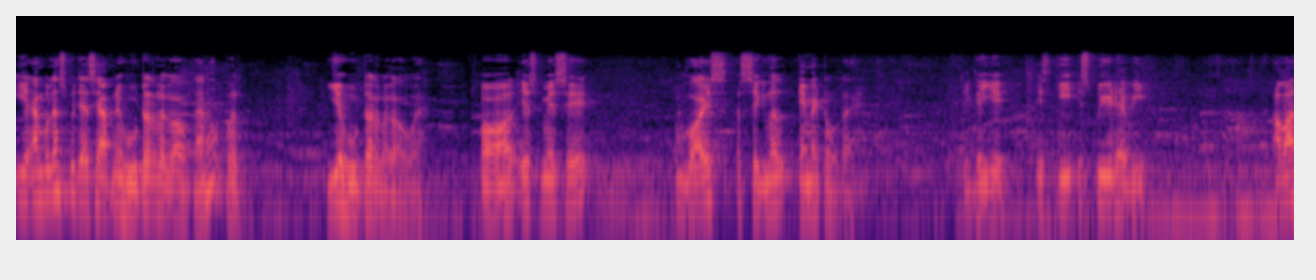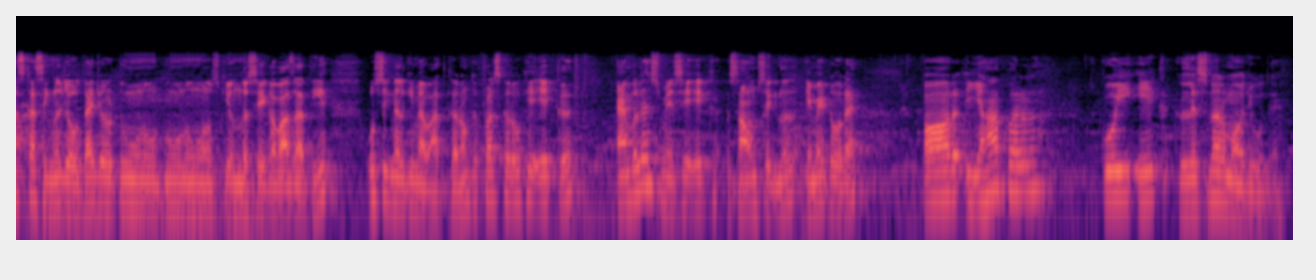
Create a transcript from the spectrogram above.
ये एंबुलेंस पे जैसे आपने हूटर लगा होता है ना ऊपर, ये हूटर लगा हुआ है। और इसमें से वॉइस सिग्नल एमिट होता है। ठीक है, ये इसकी स्पीड है भी। आवाज़ का सिग्नल जो होता है, जो टूणू टूणू उसके अंदर से एक आवाज़ आती है, उस सिग्नल की मैं बात कर रहा हूँ कि फ़र्ज़ करो कि एक एंबुलेंस में से एक साउंड सिग्नल एमिट हो रहा है। और यहाँ पर कोई एक लिसनर मौजूद है।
